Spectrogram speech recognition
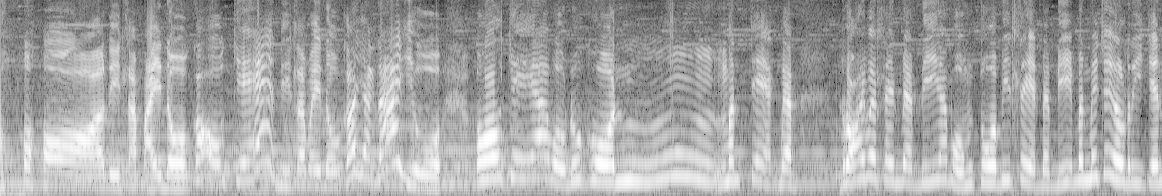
โหดีสไปโดก็โอเค ดีสไปโดก็ยังได้อยู่ โอเคครับผมทุกคนมันแจกแบบร้อยเปอร์เซ็นแบบนี้ครับผมตัวพิเศษแบบนี้มันไม่ใช่รีเจน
